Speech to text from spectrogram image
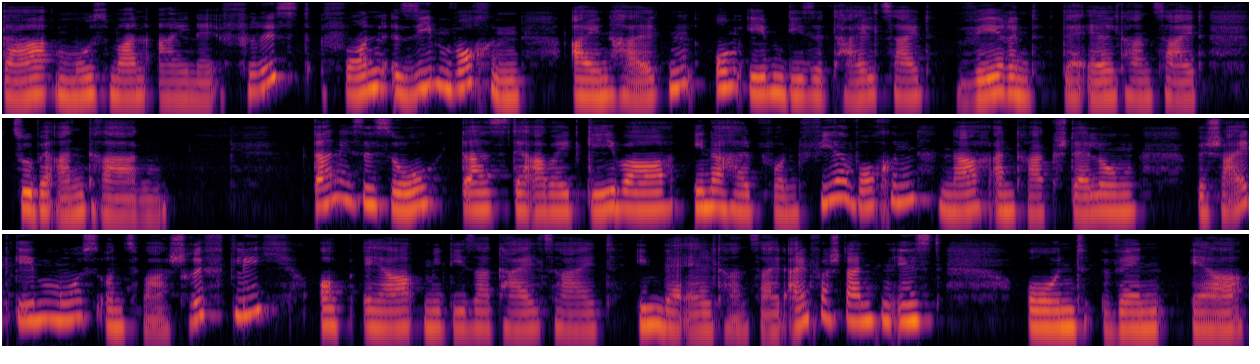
da muss man eine Frist von sieben Wochen einhalten, um eben diese Teilzeit während der Elternzeit zu beantragen. Dann ist es so, dass der Arbeitgeber innerhalb von vier Wochen nach Antragstellung Bescheid geben muss, und zwar schriftlich, ob er mit dieser Teilzeit in der Elternzeit einverstanden ist. Und wenn er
